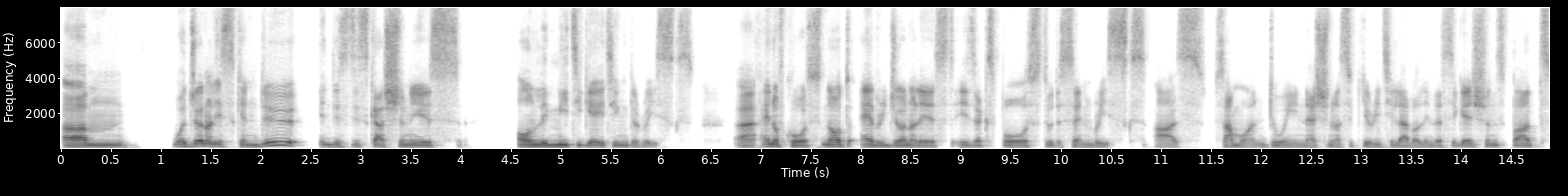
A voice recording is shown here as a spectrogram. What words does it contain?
Um, what journalists can do in this discussion is only mitigating the risks. Uh, and of course, not every journalist is exposed to the same risks as someone doing national security level investigations, but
